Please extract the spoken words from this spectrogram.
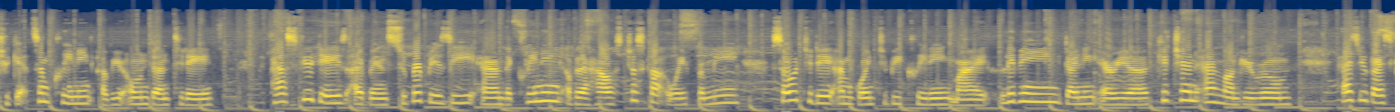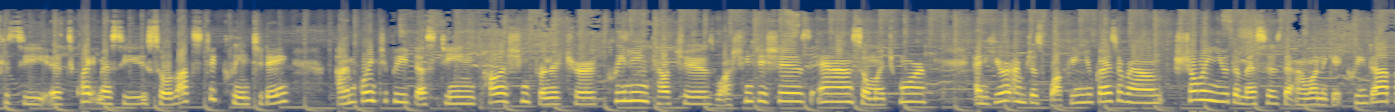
to get some cleaning of your own done today. Past few days I've been super busy and the cleaning of the house just got away from me. So today I'm going to be cleaning my living, dining area, kitchen and laundry room. As you guys can see, it's quite messy, so lots to clean today. I'm going to be dusting, polishing furniture, cleaning couches, washing dishes, and so much more. And here I'm just walking you guys around, showing you the messes that I want to get cleaned up.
